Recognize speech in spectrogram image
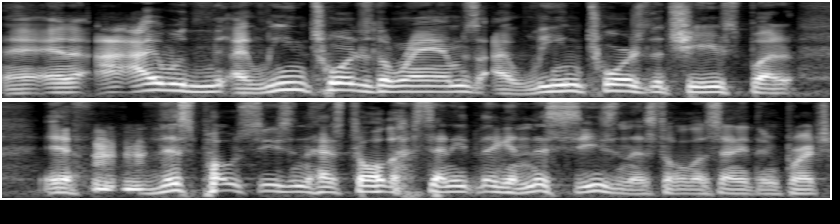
and I would I lean towards the Rams. I lean towards the Chiefs. But if mm-hmm. this postseason has told us anything, and this season has told us anything, Pritch,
